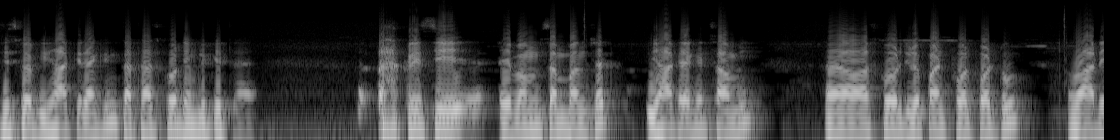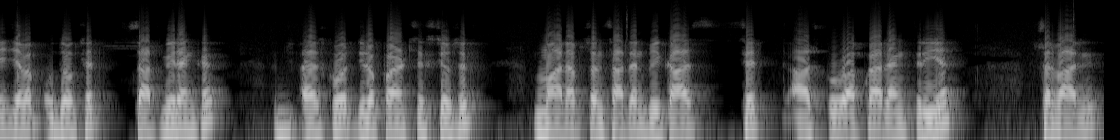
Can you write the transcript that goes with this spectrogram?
जिसमें बिहार की रैंकिंग तथा स्कोर निम्नलिखित है। कृषि एवं संबंध क्षेत्र बिहार की रैंकिंग छावी score zero point four four two वाणिज्य एवं उद्योग क्षेत्र, सातवीं रैंक है। Score zero point six two six मानव संसाधन विकास क्षेत्र आपका रैंक थ्री है। सर्वाधिक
